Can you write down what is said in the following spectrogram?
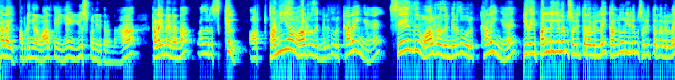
கலை அப்படிங்கிற வார்த்தையை ஏன் யூஸ் பண்ணியிருக்கிறேன்னா கலைன்னு என்னென்னா அது ஒரு ஸ்கில் ஆர் தனியாக வாழ்கிறதுங்கிறது ஒரு கலைங்க. சேர்ந்து வாழ்கிறதுங்கிறது ஒரு கலைங்க. இதை பள்ளியிலும் சொல்லித்தரவில்லை கல்லூரியிலும் சொல்லித்தரவில்லை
